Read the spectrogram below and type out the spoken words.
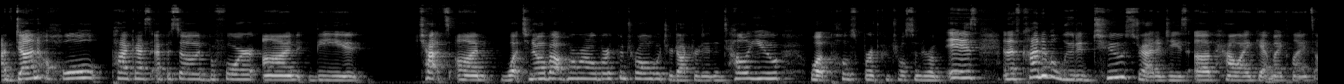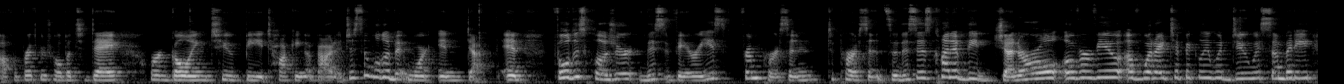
i've done a whole podcast episode before on the chats on what to know about hormonal birth control, which your doctor didn't tell you, what post birth control syndrome is, and I've kind of alluded to strategies of how I get my clients off of birth control. But today we're going to be talking about it just a little bit more in depth. And full disclosure, this varies from person to person. So this is kind of the general overview of what I typically would do with somebody,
